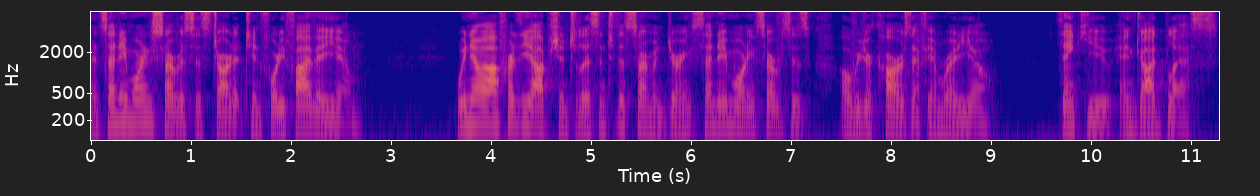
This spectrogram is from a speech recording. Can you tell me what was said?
and Sunday morning services start at 10:45 a.m. We now offer the option to listen to the sermon during Sunday morning services over your car's FM radio. Thank you and God bless.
